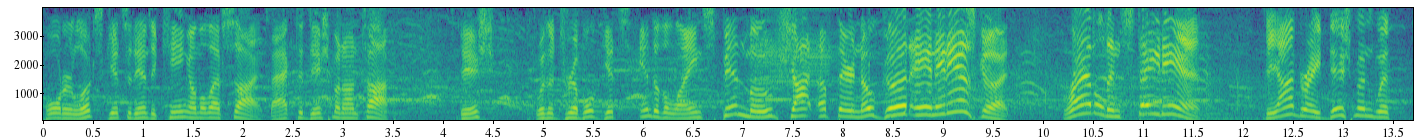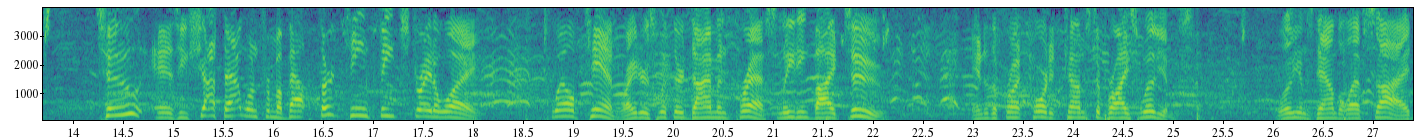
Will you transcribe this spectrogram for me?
Porter looks, gets it into King on the left side. Back to Dishman on top. Dish with a dribble, gets into the lane, spin move, shot up there, no good, and it is good. Rattled and stayed in. DeAndre Dishman with two as he shot that one from about 13 feet straight away. 12 10. Raiders with their diamond press, leading by two. Into the front court it comes to Brice Williams. Williams down the left side,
